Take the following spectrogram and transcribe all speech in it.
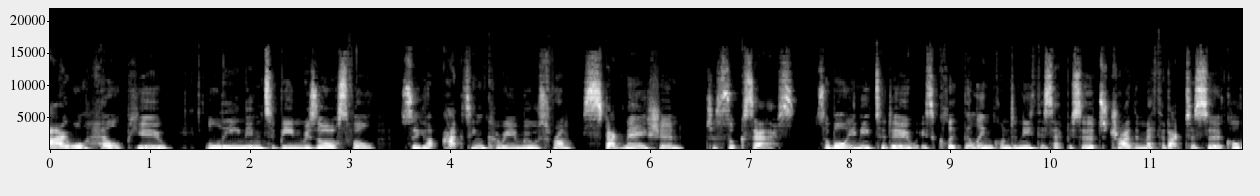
I will help you lean into being resourceful so your acting career moves from stagnation to success. So, all you need to do is click the link underneath this episode to try the Method Actor Circle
